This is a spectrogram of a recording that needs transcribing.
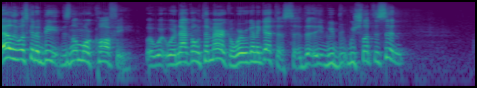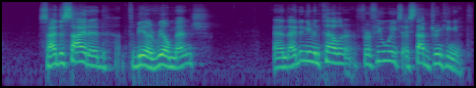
Ellie, what's going to be? There's no more coffee. We're not going to America. Where are we going to get this? We, we schlepped this in. So I decided to be a real mensch, and I didn't even tell her. For a few weeks, I stopped drinking it.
